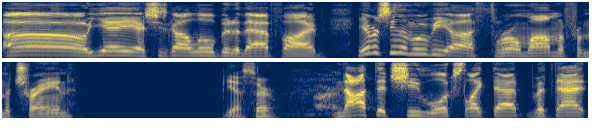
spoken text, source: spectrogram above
Oh yeah, yeah. She's got a little bit of that vibe. You ever seen the movie uh, "Throw Mama from the Train"? Yes, sir. Not that she looks like that, but that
